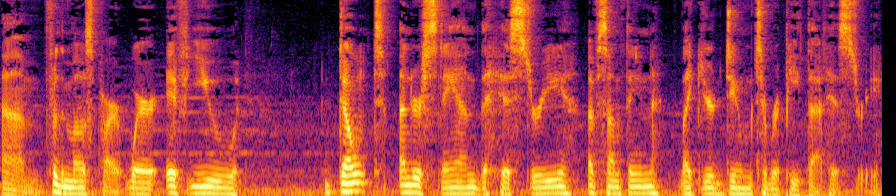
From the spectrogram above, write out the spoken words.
um, for the most part, where if you don't understand the history of something, like you're doomed to repeat that history.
